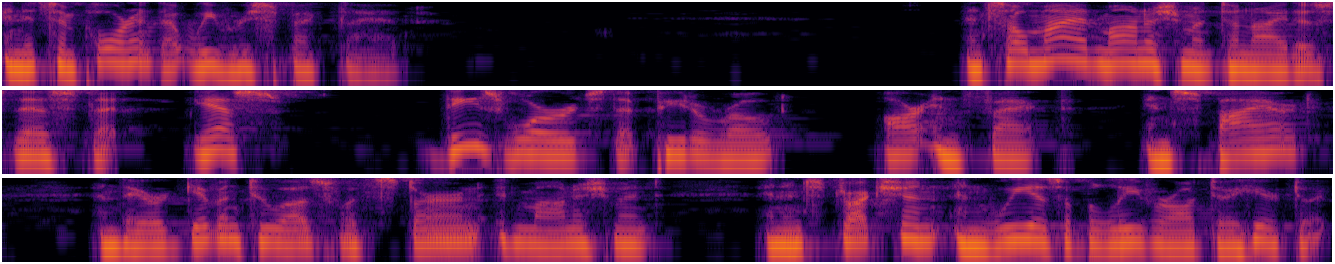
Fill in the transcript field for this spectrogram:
And it's important that we respect that. And so, my admonishment tonight is this that yes, these words that Peter wrote are in fact inspired and they are given to us with stern admonishment and instruction, and we as a believer ought to adhere to it.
